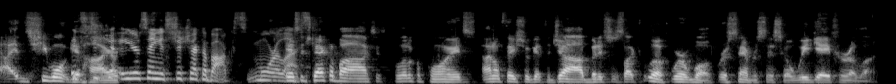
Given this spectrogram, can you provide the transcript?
I, she won't get it's hired. You're saying it's to check a box, more or less. It's to check a box. It's political points. I don't think she'll get the job, but it's just like, look, we're woke. We're San Francisco. We gave her a look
